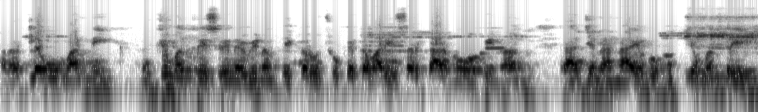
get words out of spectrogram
અને એટલે હું માનની મુખ્યમંત્રી શ્રીને વિનંતી કરું છું કે તમારી સરકારનું અભિનંદ રાજ્યના નાયબ મુખ્યમંત્રી,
